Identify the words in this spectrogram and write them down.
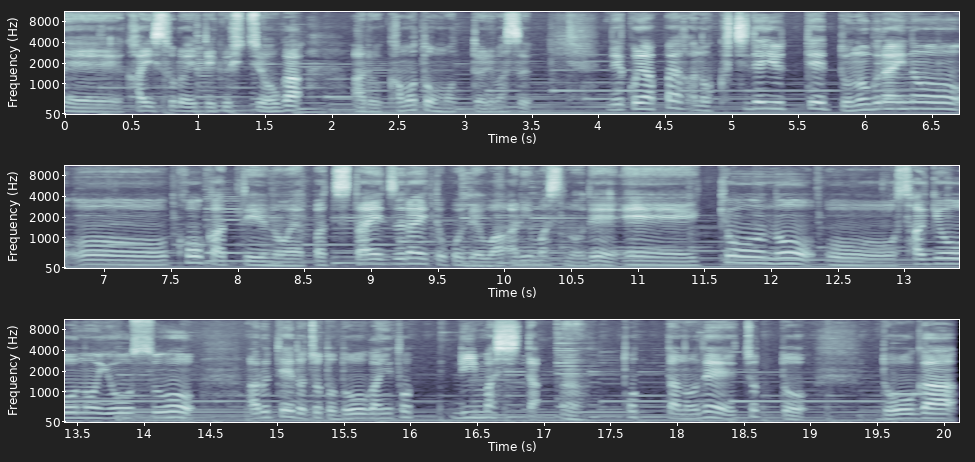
えー、買い揃えていく必要がありますあるかもと思っております。でこれやっぱりあの口で言ってどのぐらいの効果っていうのはやっぱ伝えづらいとこではありますので、えー、今日の作業の様子をある程度ちょっと動画に撮りました、うん、撮ったのでちょっと動画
